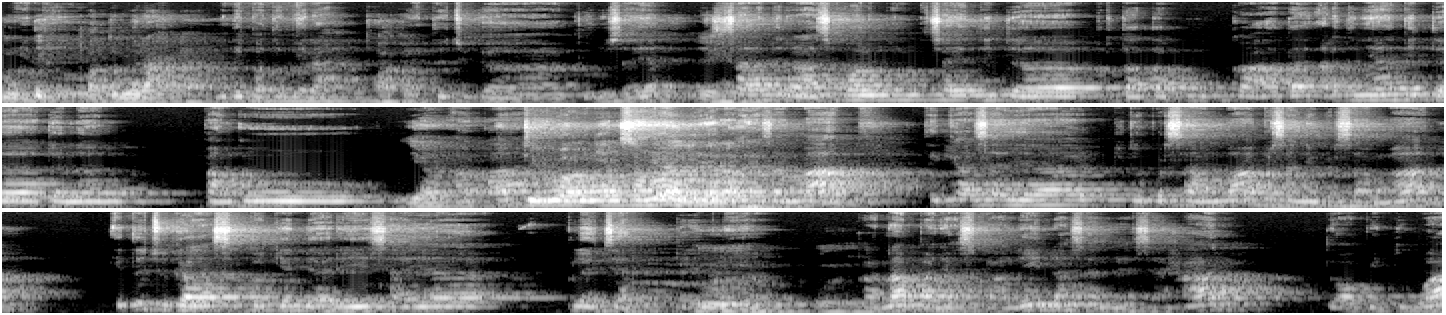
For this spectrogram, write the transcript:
mentik batu merah Putih Batu Merah. Oke. itu juga guru saya. Iya. secara tidak langsung walaupun saya tidak bertatap muka atau artinya tidak dalam bangku yang Apa? di ruang yang sama Iya, gitu iya, lah yang sama. Ketika saya duduk bersama bersanding bersama itu juga sebagian dari saya belajar dari Hmm, beliau. hmm. karena banyak sekali nasihat-nasihat tua-tua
